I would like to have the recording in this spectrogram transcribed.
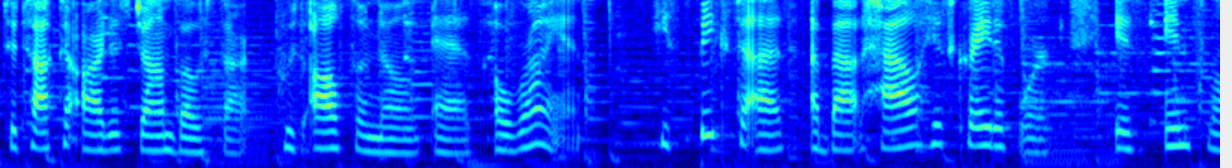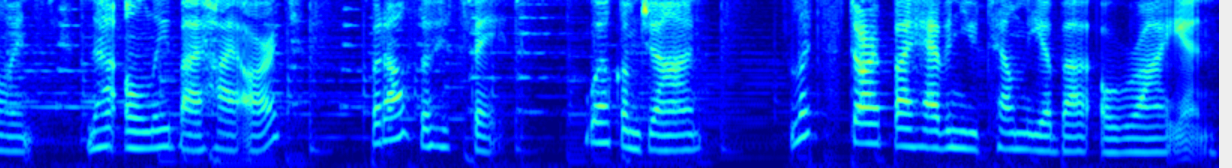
to talk to artist John Bossert, who's also known as Orion. He speaks to us about how his creative work is influenced not only by high art, but also his faith. Welcome, John. Let's start by having you tell me about Orion.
